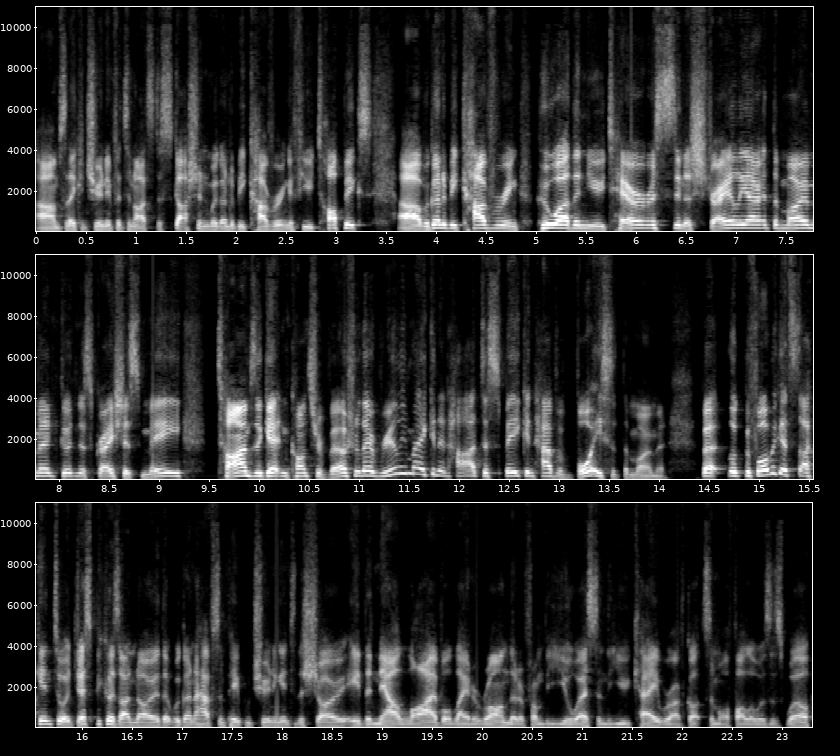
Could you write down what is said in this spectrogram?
um, so they can tune in for tonight's discussion. We're going to be covering a few topics. Uh, we're going to be covering who are the new terrorists in Australia at the moment. Goodness gracious me. Times are getting controversial. They're really making it hard to speak and have a voice at the moment. But look, before we get stuck into it, just because I know that we're going to have some people tuning into the show, either now live or later on, that are from the US and the UK, where I've got some more followers as well.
